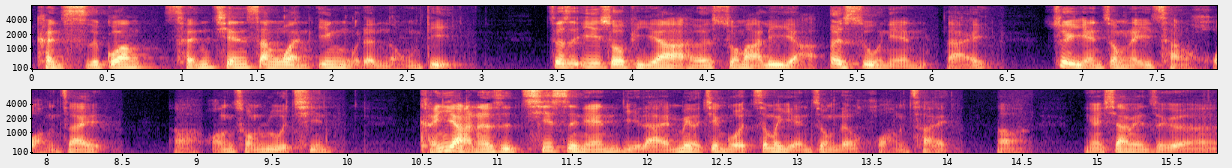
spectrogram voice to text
啃食光成千上万英亩的农地。这是伊索比亚和索马利亚二十五年来。最严重的一场蝗灾啊，蝗虫入侵。肯亚呢是七十年以来没有见过这么严重的蝗灾啊！你看下面这个，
